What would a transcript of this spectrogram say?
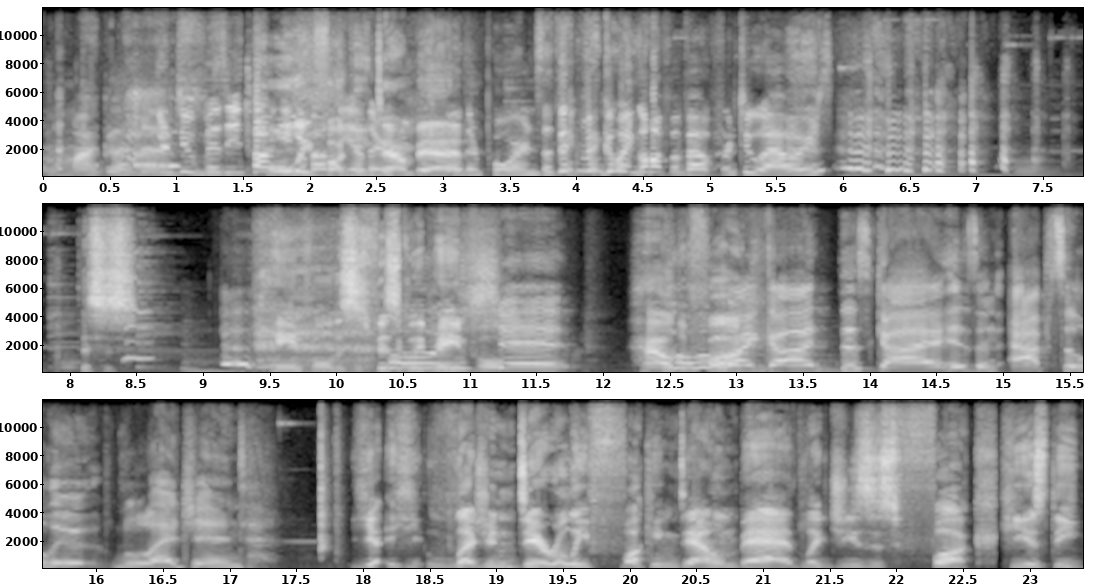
Oh my goodness! They're too busy talking Holy about fucking the other, down bad. other porns that they've been going off about for two hours. This is painful. This is physically Holy painful. Shit. How the oh fuck? Oh my god, this guy is an absolute legend. Yeah, he, legendarily fucking down bad. Like Jesus fuck. He is the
